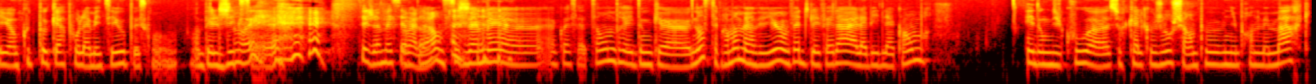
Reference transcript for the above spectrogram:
Il y a eu un coup de poker pour la météo, parce qu'en Belgique, c'est. c'est jamais certain. Voilà, on sait jamais euh, à quoi s'attendre. Et donc, non, c'était vraiment merveilleux. En fait, je l'ai fait là, à l'abbaye de la Cambre. Et donc, du coup, sur quelques jours, je suis un peu venue prendre mes marques.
